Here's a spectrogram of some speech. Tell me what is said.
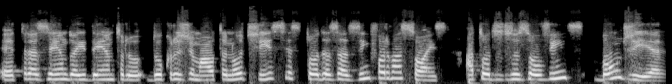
é, trazendo aí dentro do Cruz de Malta Notícias todas as informações. A todos os ouvintes, bom dia.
